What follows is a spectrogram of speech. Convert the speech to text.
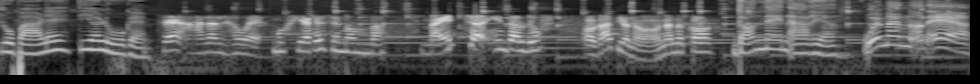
Globale Dialoge. in der Luft. Donne in Aria. Women on Air.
